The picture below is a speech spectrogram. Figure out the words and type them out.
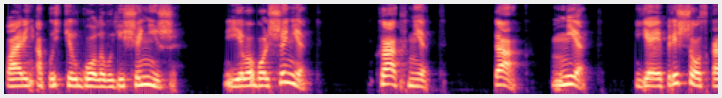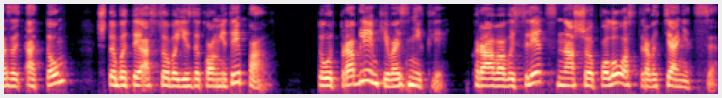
Парень опустил голову еще ниже. «Его больше нет». «Как нет?» «Так, нет. Я и пришел сказать о том, чтобы ты особо языком не трепал. Тут проблемки возникли. Кровавый след с нашего полуострова тянется».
